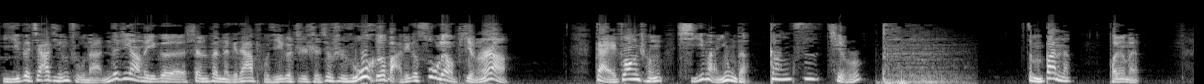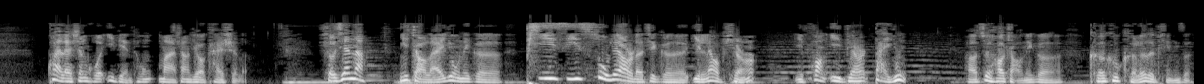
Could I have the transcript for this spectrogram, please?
以一个家庭主男的这样的一个身份呢，给大家普及一个知识，就是如何把这个塑料瓶啊改装成洗碗用的钢丝球。怎么办呢？朋友们，快来生活一点通马上就要开始了。首先呢，你找来用那个 PC 塑料的这个饮料瓶，你放一边待用，啊，最好找那个可口可乐的瓶子。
